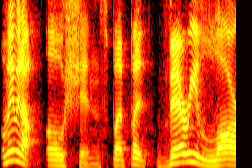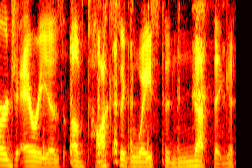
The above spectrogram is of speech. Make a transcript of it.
Well, maybe not oceans, but but very large areas of toxic waste and nothing.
